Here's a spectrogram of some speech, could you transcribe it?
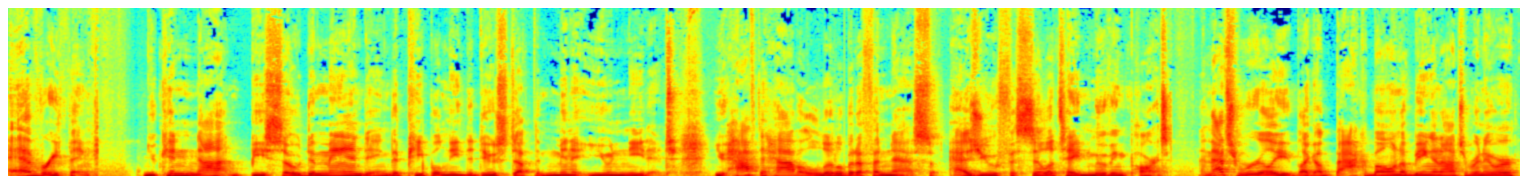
everything. You cannot be so demanding that people need to do stuff the minute you need it. You have to have a little bit of finesse as you facilitate moving parts. And that's really like a backbone of being an entrepreneur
